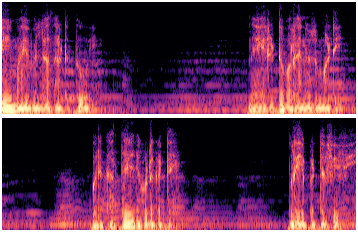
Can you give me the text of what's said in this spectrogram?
ഫിഫിയുമായി വല്ലാതെ അടുത്തുപോയി. നേരിട്ട് പറയാനൊരു മടി. ഒരു കത്ത് എഴുതി കൊടുക്കട്ടെ? പ്രിയപ്പെട്ട ഫിഫി.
